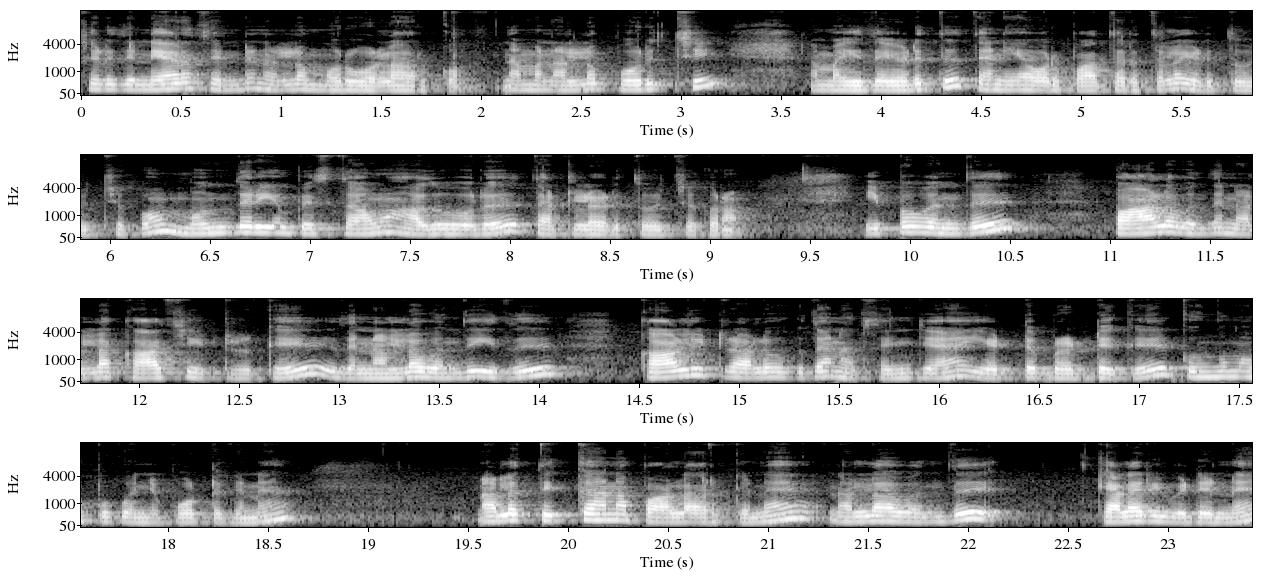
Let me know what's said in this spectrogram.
சிறிது நேரம் சென்று நல்லா முருவலாக இருக்கும். நம்ம நல்லா பொறிச்சு நம்ம இதை எடுத்து தனியாக ஒரு பாத்திரத்தில் எடுத்து வச்சுப்போம். முந்திரியும் பிஸ்தாவும் அது ஒரு தட்டில் எடுத்து வச்சுக்கிறோம். இப்போ வந்து பாலை வந்து நல்லா காய்ச்சிகிட்ருக்கு இது நல்லா வந்து இது கால் லிட்டர் அளவுக்கு தான் நான் செஞ்சேன். எட்டு ப்ரெட்டுக்கு. குங்குமப்பூ கொஞ்சம் போட்டுக்கின்னு. நல்லா திக்கான பாலாக இருக்குன்னு. நல்லா வந்து கிளறி விடுன்னு.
